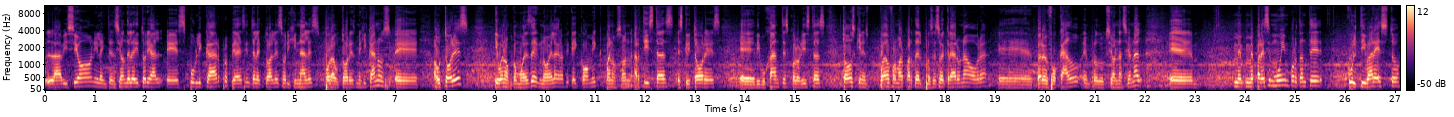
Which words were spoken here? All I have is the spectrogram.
la visión y la intención de la editorial es publicar propiedades intelectuales originales por autores mexicanos. autores, y bueno, como es de novela gráfica y cómic, bueno, son artistas, escritores, dibujantes, coloristas, todos quienes puedan formar parte del proceso de crear una obra, pero enfocado en producción nacional. Eh, me, parece muy importante cultivar esto.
